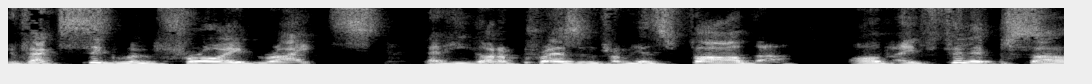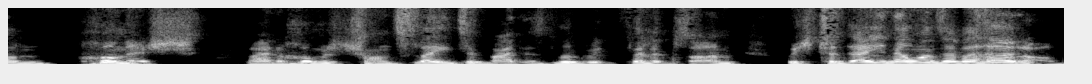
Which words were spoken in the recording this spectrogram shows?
In fact, Sigmund Freud writes that he got a present from his father of a Philippson Chumash, right? A Chumash translated by this Ludwig Philippson, which today no one's ever heard of.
